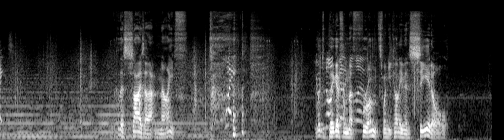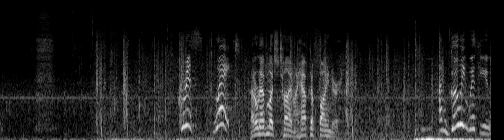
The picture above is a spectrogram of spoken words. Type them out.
Wait! Look at the size of that knife. Wait! Looks bigger from the front when you can't even see it all. Chris, wait! I don't have much time. I have to find her. I'm going with you.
